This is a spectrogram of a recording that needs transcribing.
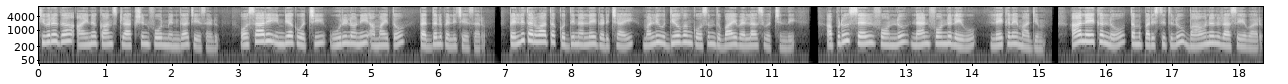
చివరగా ఆయన కాన్స్ట్రాక్షన్ ఫోర్మెన్గా చేశాడు. ఓసారి ఇండియాకు వచ్చి ఊరిలోని అమ్మాయితో పెద్దలు పెళ్ళి చేశారు. పెళ్ళి తర్వాత కొద్ది నెలలే గడిచాయి. మళ్ళీ ఉద్యోగం కోసం దుబాయ్ వెళ్ళాల్సి వచ్చింది. అప్పుడు సెల్ ఫోన్లు ల్యాండ్ ఫోన్లు లేవు. లేఖలే మాధ్యం. ఆ లేఖల్లో తమ పరిస్థితులు భావనలు రాసేవారు.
